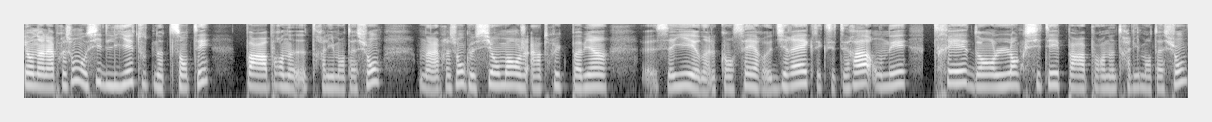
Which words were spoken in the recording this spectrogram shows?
Et on a l'impression aussi de lier toute notre santé par rapport à notre alimentation. On a l'impression que si on mange un truc pas bien, euh, ça y est, on a le cancer euh, direct, etc. On est très dans l'anxiété par rapport à notre alimentation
